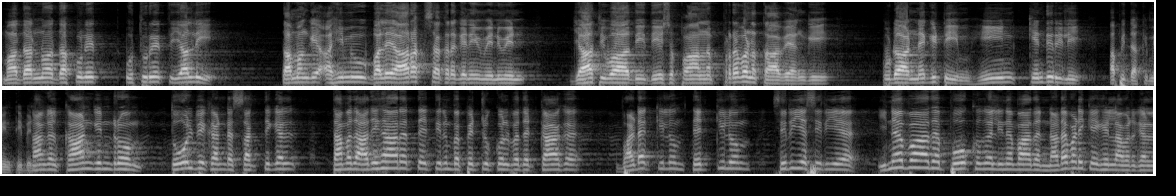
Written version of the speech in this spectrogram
මා දන්නවා දකුණෙත් උතුරෙත් යළි තමන්ගේ අහිමි වූ බලය ආරක්ෂා කර ගැනීම වෙනුවෙන් ජාතිවාදී දේශපාලන ප්‍රවණතාවයන්ගේ කුඩා නැගිටීම් හීන් කෙඳිරිලි අපි දකිමින් තිබෙන. நாங்கள் காண்கின்றோம் தோல்வி கண்ட சக்திகள் தமது அதிகாரத்தை திரும்ப பெற்றுக்கொள்வதற்காக வடக்கிலும் தெற்கிலும் சிறிய சிறிய இனவாத போக்குகள் இனவாத நடவடிக்கைகள் அவர்கள்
